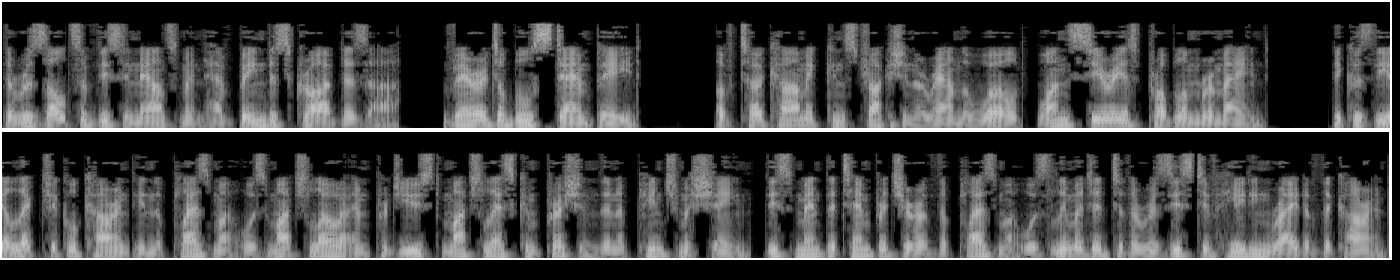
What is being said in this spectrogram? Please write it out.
The results of this announcement have been described as a veritable stampede of tokamak construction around the world. One serious problem remained. Because the electrical current in the plasma was much lower and produced much less compression than a pinch machine, this meant the temperature of the plasma was limited to the resistive heating rate of the current.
